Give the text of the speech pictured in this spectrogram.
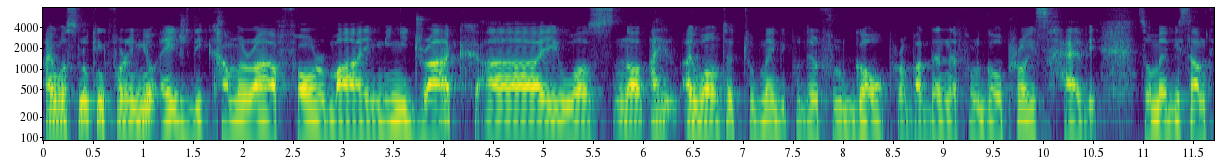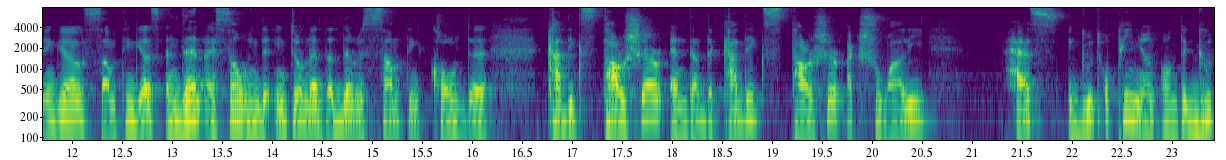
I was looking for a new HD camera for my Mini Drak, I was not, I, I wanted to maybe put a full GoPro, but then a full GoPro is heavy. So maybe something else, something else. And then I saw in the internet that there is something called the Caddx Tarsier and that the Caddx Tarsier actually has a good opinion on the good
